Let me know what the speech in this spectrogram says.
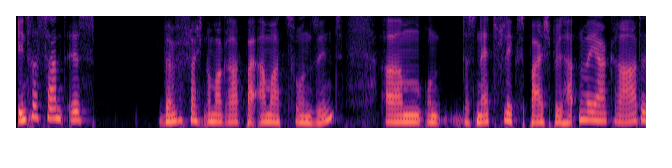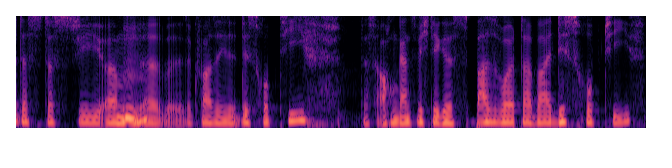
interessant ist, wenn wir vielleicht nochmal gerade bei Amazon sind, ähm, und das Netflix-Beispiel hatten wir ja gerade, dass, dass die ähm, mhm. äh, quasi disruptiv, das ist auch ein ganz wichtiges Buzzword dabei, disruptiv,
